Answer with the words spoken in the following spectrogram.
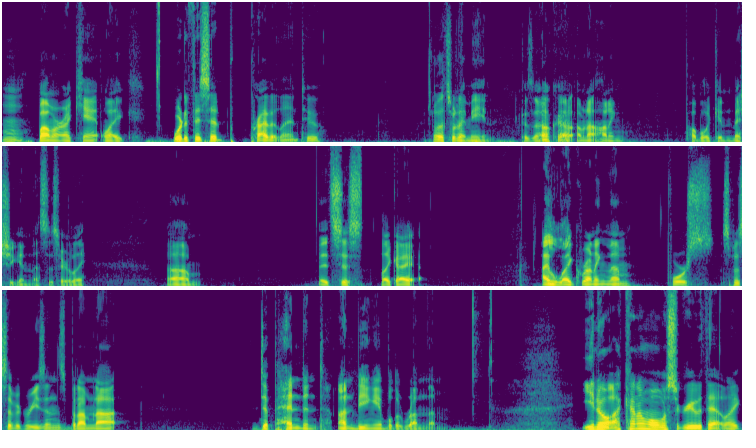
mm, bummer. I can't like. What if they said private land too? Well, that's what I mean because I'm, Okay. I'm not hunting public in Michigan necessarily. Um, it's just like I, I like running them for s- specific reasons, but I'm not dependent on being able to run them. You know, I kind of almost agree with that. Like,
